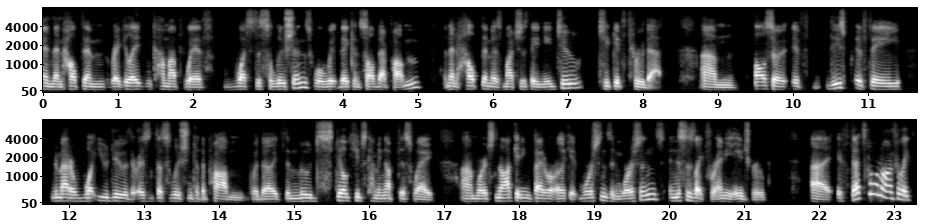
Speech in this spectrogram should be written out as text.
and then help them regulate and come up with what's the solutions where we, they can solve that problem and then help them as much as they need to to get through that. Um, also if these if they no matter what you do there isn't a solution to the problem where the like, the mood still keeps coming up this way um, where it's not getting better or like it worsens and worsens and this is like for any age group uh, if that's going on for like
